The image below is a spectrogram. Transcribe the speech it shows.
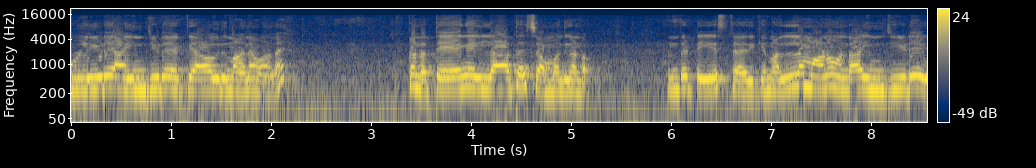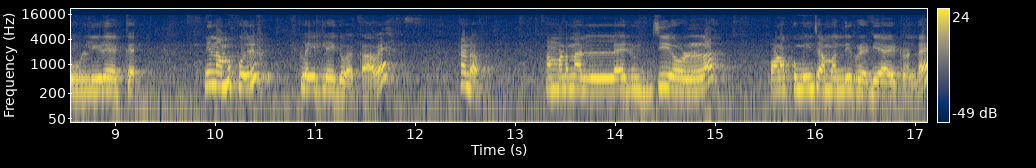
ഉള്ളിയുടെ ആ ഇഞ്ചിയുടെ ഒക്കെ ആ ഒരു നനവാണ്. കണ്ടോ? തേങ്ങ ഇല്ലാത്ത ചമ്മന്തി കണ്ടോ? എന്ത് ടേസ്റ്റ് ആയിരിക്കും. നല്ല മണമുണ്ട് ആ ഇഞ്ചിയുടെ ഉള്ളിയുടെ ഒക്കെ. ഇനി നമുക്കൊരു പ്ലേറ്റിലേക്ക് വെക്കാവേ. കണ്ടോ? നമ്മുടെ നല്ല രുചിയുള്ള ഉണക്കുമീൻ ചമ്മന്തി റെഡി ആയിട്ടുണ്ടേ.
